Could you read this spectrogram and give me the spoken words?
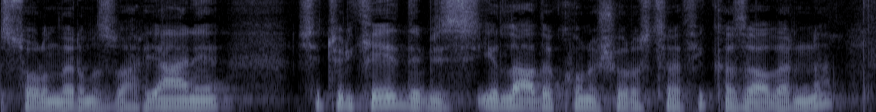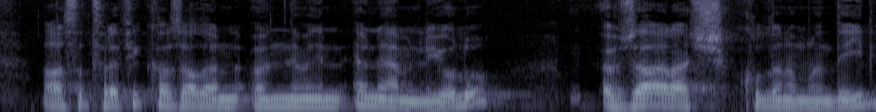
sorunlarımız var. Yani işte Türkiye'de de biz yıllardır konuşuyoruz trafik kazalarını. Aslında trafik kazalarını önlemenin en önemli yolu özel araç kullanımını değil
